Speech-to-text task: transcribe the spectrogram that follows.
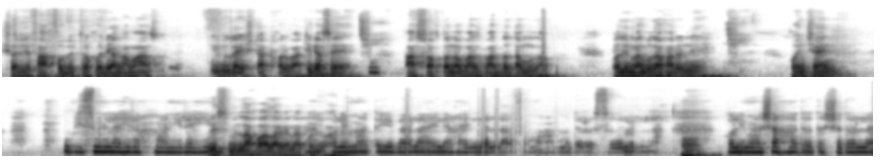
শরীর পাক পবিত্র করিয়া নামাজ এগুলা স্টার্ট করবা ঠিক আছে? পাঁচ শক্ত নামাজ বাধ্যতামূলক। কলিমা গুলা কোন পঞ্চায়েন বিসমিল্লাহির রহমানির রহিম বিসমিল্লাহ হওয়া লাগে না কলিমা কলিমা তাইয়্যিবা লা ইলাহা ইল্লাল্লাহ মুহাম্মাদুর রাসূলুল্লাহ হুম। কলিমা শাহাদাত আশহাদু আল্লা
